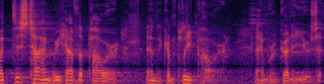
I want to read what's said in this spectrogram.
but this time we have the power and the complete power, and we're going to use it.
